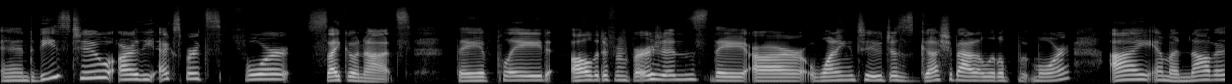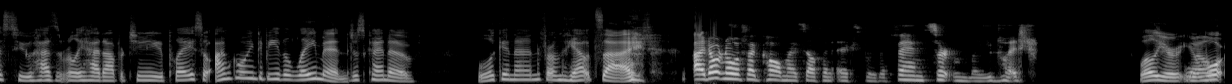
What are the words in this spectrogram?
And these two are the experts for Psychonauts. They have played all the different versions. They are wanting to just gush about it a little bit more. I am a novice who hasn't really had opportunity to play, so I'm going to be the layman, just kind of looking in from the outside. I don't know if I'd call myself an expert. A fan, certainly, but well, you're you're well, more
